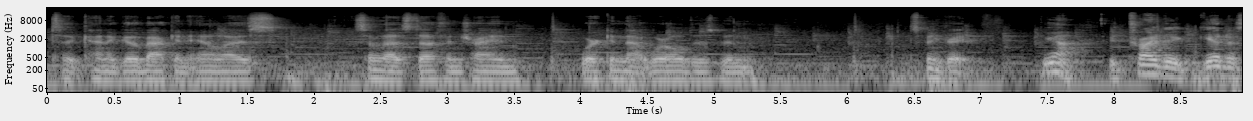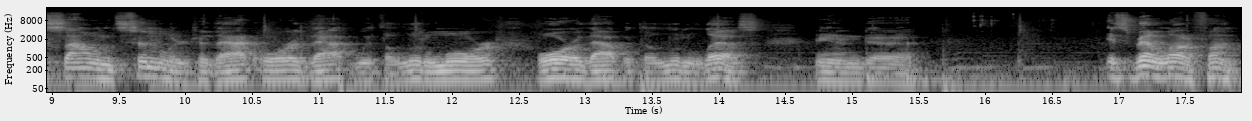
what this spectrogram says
to kind of go back and analyze some of that stuff and try and work in that world has been it's been great. Yeah, it tried to get a sound similar to that, or that with a little more, or that with a little less, and uh, it's been a lot of fun.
